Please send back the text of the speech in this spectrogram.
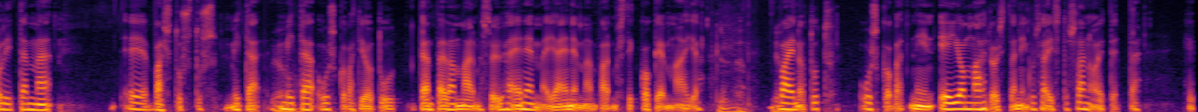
oli tämä e, vastustus, mitä, mitä uskovat joutuu tämän päivän maailmassa yhä enemmän ja enemmän varmasti kokemaan. Ja Kyllä, vainotut uskovat, niin ei ole mahdollista, niin kuin sä Isto sanoit, että he,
